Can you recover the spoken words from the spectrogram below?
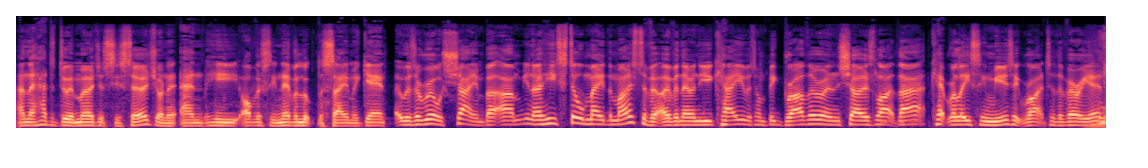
and they had to do emergency surgery on it and he obviously never looked the same again. It was a real shame, but um, you know he still made the most of it over there in the UK. He was on Big Brother and shows like that. Kept releasing music right to the very end.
